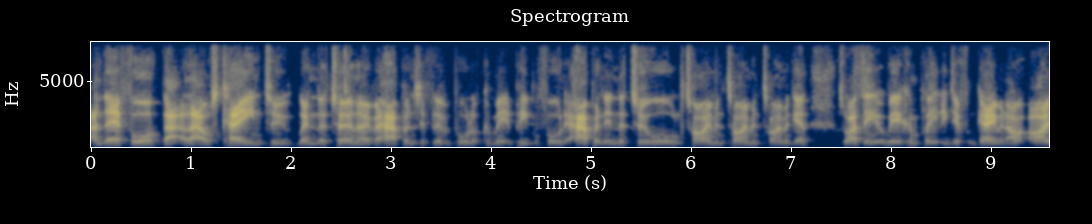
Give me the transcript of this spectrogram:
and therefore that allows Kane to, when the turnover happens, if Liverpool have committed people forward, it happened in the two all time and time and time again. So I think it'll be a completely different game, and I, I,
